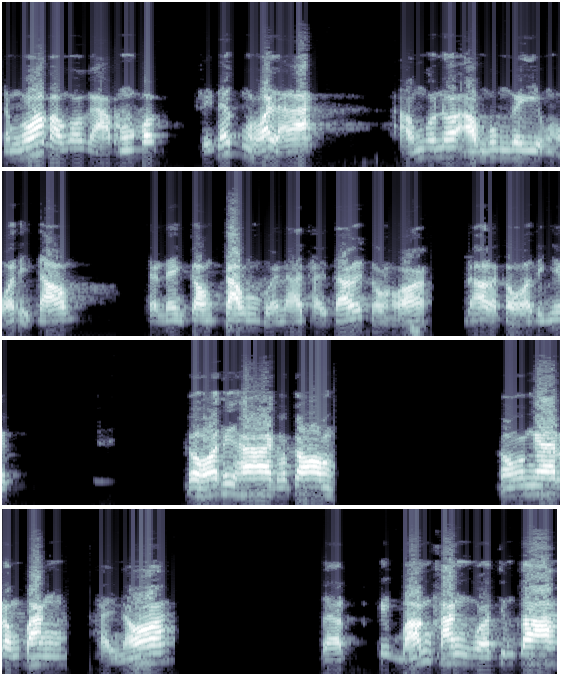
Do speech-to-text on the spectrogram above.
năm ngoái con có gặp ông bác sĩ đức hỏi là ông có nói ông cũng nghi ông hỏi thì tao cho nên con trong bữa nay thầy tới, con hỏi, đó là câu hỏi thứ nhất. Câu hỏi thứ hai của con con có nghe trong băng, thầy nói là cái bản thân của chúng ta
